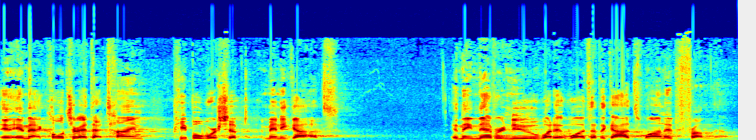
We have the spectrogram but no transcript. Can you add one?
In, in that culture, at that time, people worshiped many gods. And they never knew what it was that the gods wanted from them.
